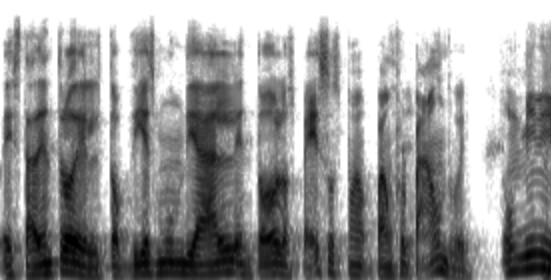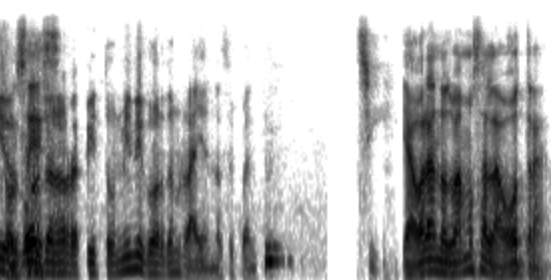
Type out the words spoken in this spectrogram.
está dentro del top 10 mundial en todos los pesos, pound, for pound, güey. Un mini Gordon, lo repito, un mini Gordon Ryan, no se cuenta. Sí, y ahora nos vamos a la otra.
